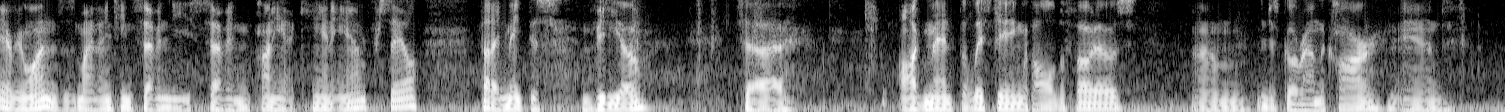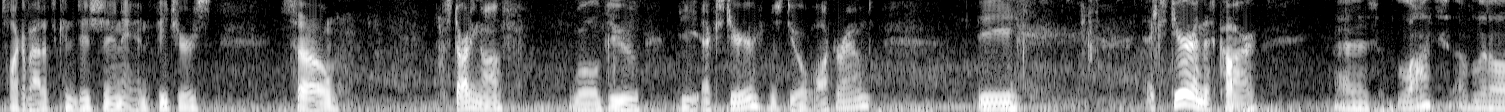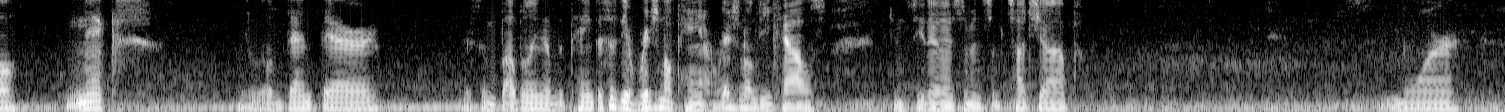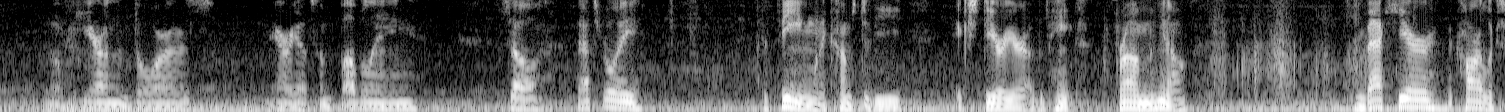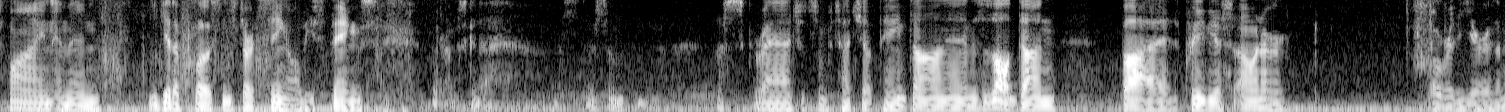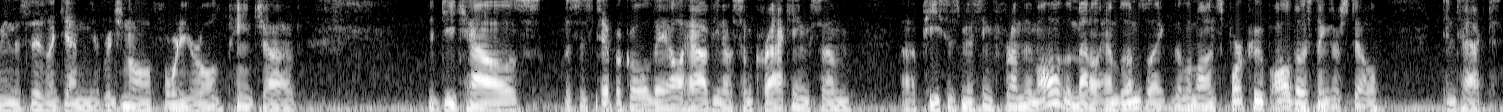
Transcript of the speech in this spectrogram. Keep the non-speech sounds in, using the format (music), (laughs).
Hey everyone, this is my 1977 Pontiac Can-Am for sale. Thought I'd make this video to augment the listing with all the photos um, and just go around the car and talk about its condition and features. So starting off, we'll do the exterior, just do a walk around. The exterior in this car has lots of little nicks. There's a little dent there. There's some bubbling of the paint. This is the original paint, original decals. You can see there, there's been some touch up. Some more over here on the doors, area of some bubbling. So that's really the theme when it comes to the exterior of the paint. From, you know, back here, the car looks fine, and then you get up close and you start seeing all these things. I'm just gonna, there's some, a scratch with some touch-up paint on it. This is all done by the previous owner over the years. I mean, this is, again, the original 40-year-old paint job. The decals, this is typical. They all have, you know, some cracking, some uh, pieces missing from them. All of the metal emblems, like the Le Mans Sport Coupe, all those things are still intact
